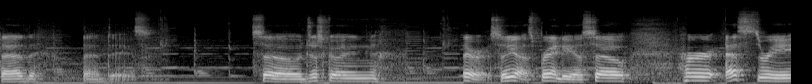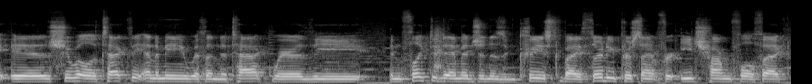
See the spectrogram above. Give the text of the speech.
Bad bad days. So just going there. So yes, Brandia. So her S3 is she will attack the enemy with an attack where the inflicted damage is increased by 30% for each harmful effect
